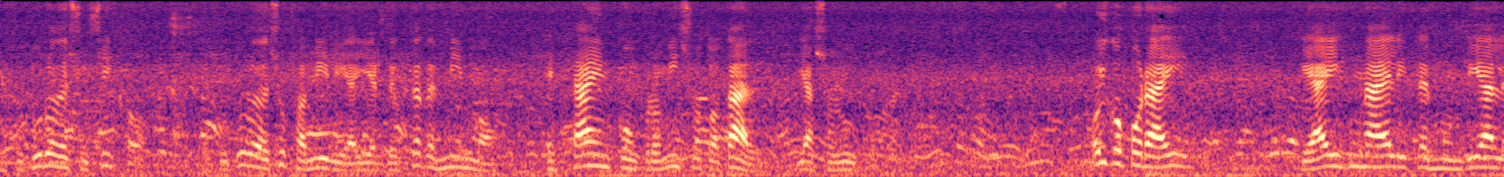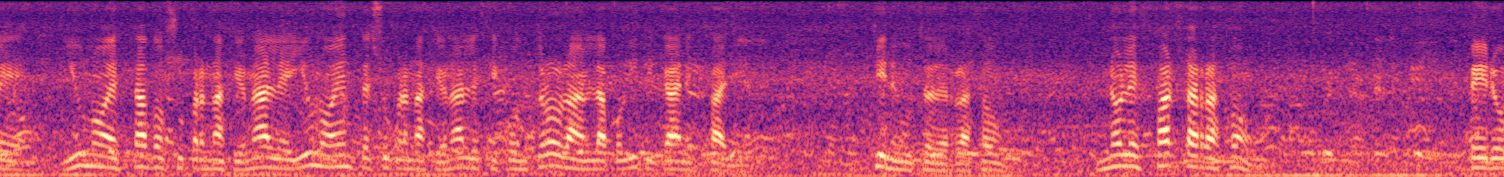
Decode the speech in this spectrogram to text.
El futuro de sus hijos, el futuro de su familia y el de ustedes mismos está en compromiso total y absoluto. Oigo por ahí que hay unas élites mundiales y unos estados supranacionales y unos entes supranacionales que controlan la política en España. Tienen ustedes razón, no les falta razón, pero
